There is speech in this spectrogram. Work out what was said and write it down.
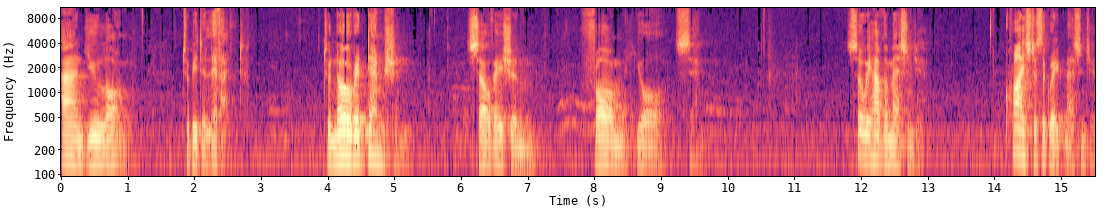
and you long to be delivered, to know redemption, salvation from your sin. So we have the messenger. Christ is the great messenger.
